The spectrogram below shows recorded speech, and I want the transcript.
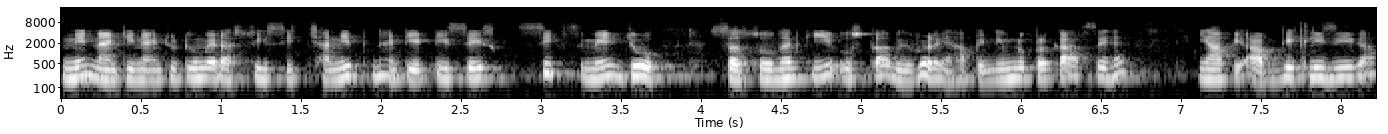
ने 1992 में राष्ट्रीय शिक्षा नीति 1986 में जो संशोधन किए, उसका विवरण यहाँ पे निम्न प्रकार से है। यहाँ पे आप देख लीजिएगा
